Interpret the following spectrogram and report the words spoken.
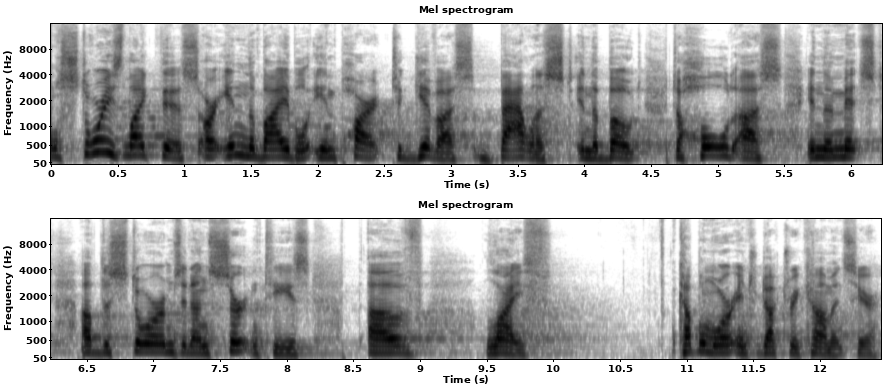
Well, stories like this are in the Bible in part to give us ballast in the boat, to hold us in the midst of the storms and uncertainties of life. A couple more introductory comments here.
